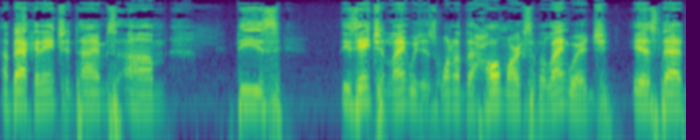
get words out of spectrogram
Uh, back in ancient times, um, these these ancient languages, one of the hallmarks of the language is that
